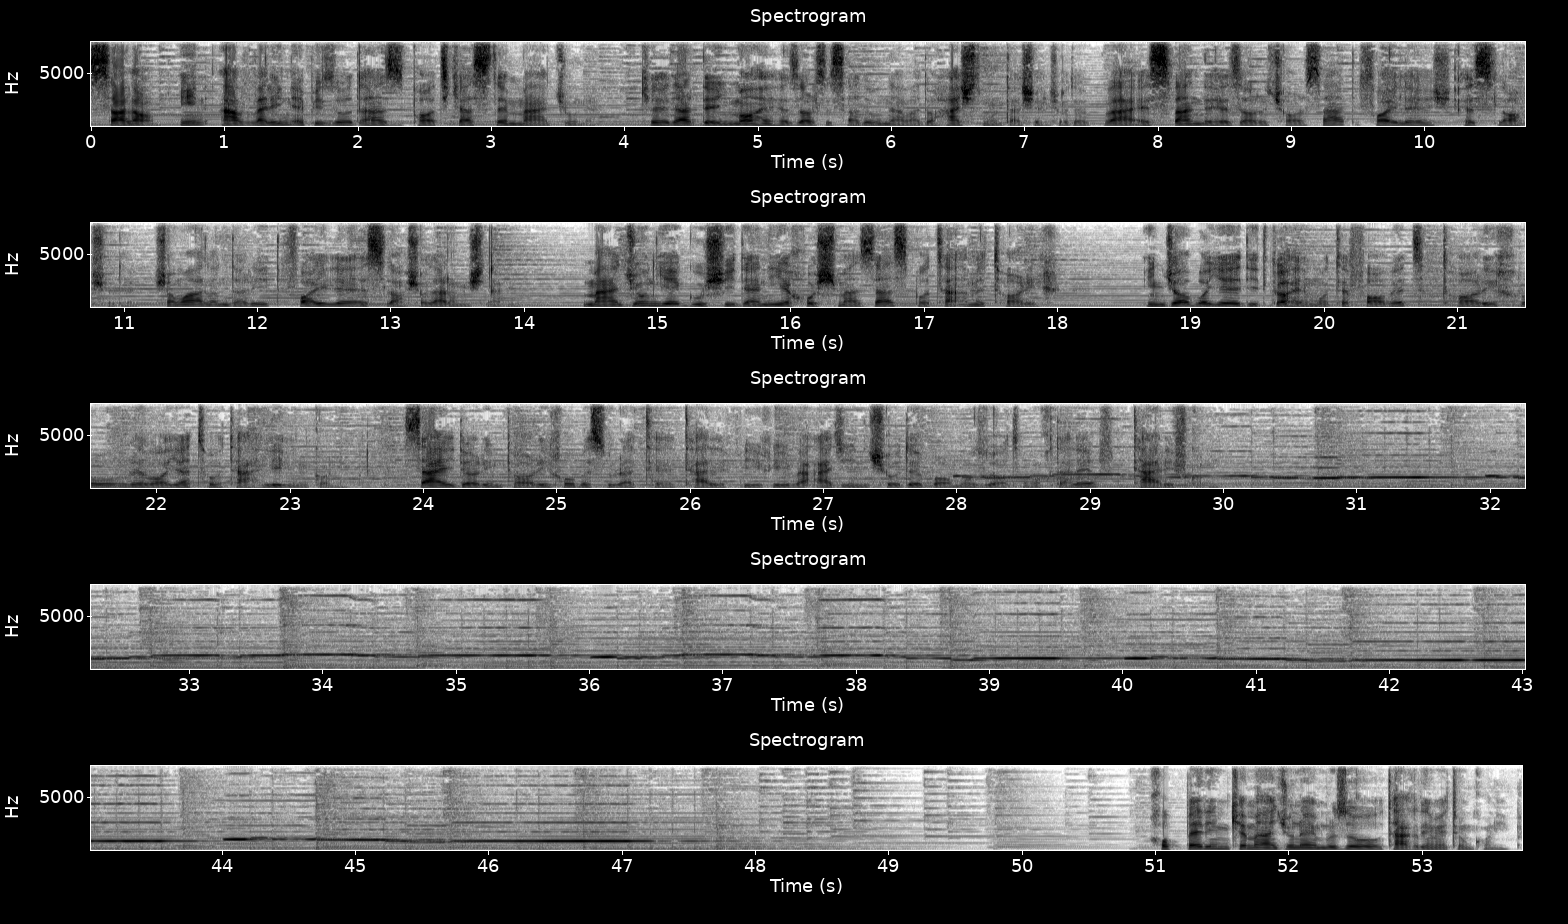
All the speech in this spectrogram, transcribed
سلام. این اولین اپیزود از پادکست معجونه که در دیماه 1398 منتشر شده و اسفند 1400 فایلش اصلاح شده. شما الان دارید فایل اصلاح شده رو میشنوید. معجون یه گوشیدنی خوشمزه است با طعم تاریخ. اینجا با یه دیدگاه متفاوت تاریخ رو روایت و تحلیل می‌کنیم. سعی داریم تاریخ رو به صورت تلفیقی و عجین شده با موضوعات مختلف تعریف کنیم. خب بریم که معجون امروز رو تقدیمتون کنیم.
